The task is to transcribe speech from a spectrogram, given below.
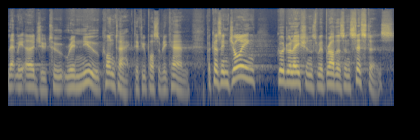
let me urge you to renew contact if you possibly can. Because enjoying good relations with brothers and sisters,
